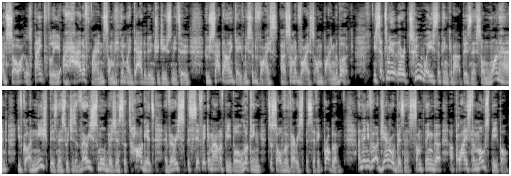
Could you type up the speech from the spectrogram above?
And so I, thankfully, I had a friend, somebody that my dad had introduced me to, who sat down and gave me some advice, uh, some advice on buying the book. He said to me that there are two ways to think about business. On one hand, you've got a niche business, which is a very small business that targets a very specific amount of people looking to solve a very specific problem. And then you've got a general business, something that applies to most people.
